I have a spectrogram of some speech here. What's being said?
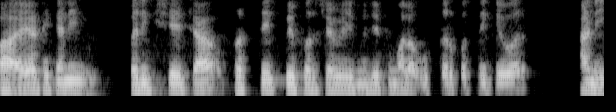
पहा या ठिकाणी परीक्षेच्या प्रत्येक पेपरच्या वेळी म्हणजे तुम्हाला उत्तरपत्रिकेवर आणि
